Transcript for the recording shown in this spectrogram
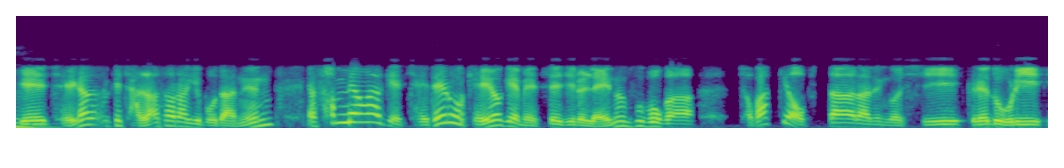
이게 음. 제가 그렇게 잘나서라기보다는 선명하게 제대로 개혁의 메시지를 내는 후보가 저밖에 없다라는 것이 그래도 우리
